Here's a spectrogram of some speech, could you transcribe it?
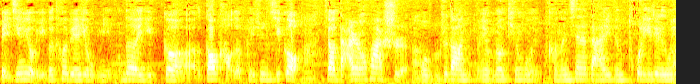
北京有一个特别有名的一个高考的培训机构，叫达人画室。我不知道你们有没有听过？可能现在大家已经脱离这个东西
